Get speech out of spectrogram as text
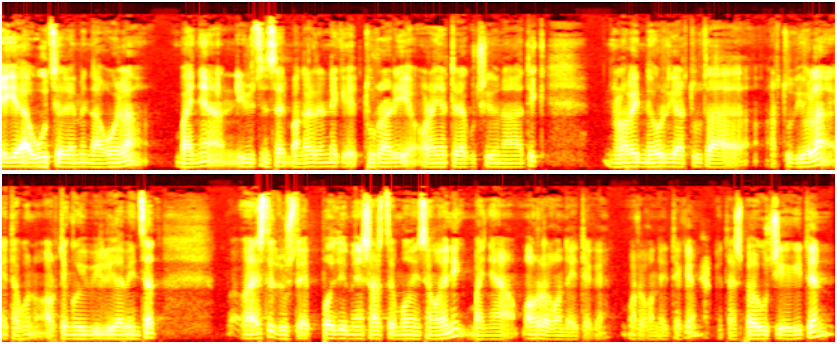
egia da gutze ere hemen dagoela, baina irutzen zait bangardenek turrari orain arte erakutsi duenagatik nolabait neurri hartu hartu diola. Eta bueno, aurtengo ibili da beintzat ba, ez dut uste podiumen sartzen modu izango denik, baina horre egon daiteke, horre egon daiteke. Eta espada gutxi egiten,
